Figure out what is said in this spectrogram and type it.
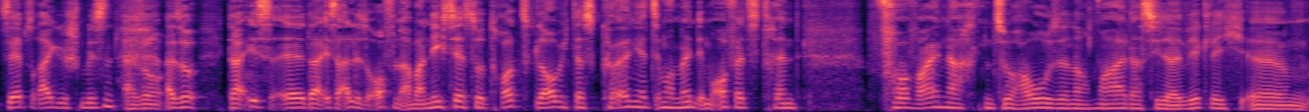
selbst reingeschmissen. Also- also da ist, äh, da ist alles offen. Aber nichtsdestotrotz glaube ich, dass Köln jetzt im Moment im Aufwärtstrend vor Weihnachten zu Hause nochmal, dass sie da wirklich ähm,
